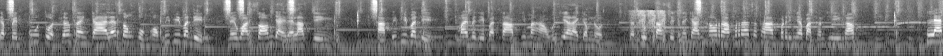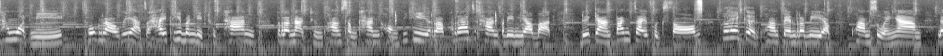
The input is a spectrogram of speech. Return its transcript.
จะเป็นผู้ตรวจเครื่องแต่งกายและทรงผมของพี่ๆบัณฑิต ในวันซ้อมใหญ่และรับจริง หากพี่ๆบัณฑิตไม่ปฏิบัติตามที่มหาวิทยาลัยกำหนด จะถูกตัดสิทธิ์ในการเข้ารับพระราชทานปริญญาบัตรทันทีครับ และทั้งหมดนี้ พวกเราก็อยากจะให้พี่บัณฑิตทุกท่าน ตระหนักถึงความสำคัญของพิธีรับพระราชทานปริญญาบัตรด้วยการตั้งใจฝึกซ้อม เพื่อให้เกิดความเป็นระเบียบ ความสวยงาม และ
